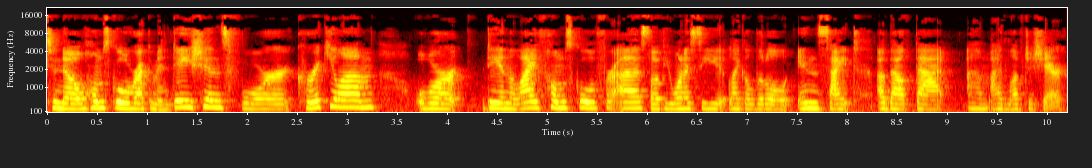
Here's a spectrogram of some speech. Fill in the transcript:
to know homeschool recommendations for curriculum or day in the life homeschool for us. So if you want to see like a little insight about that, um, I'd love to share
